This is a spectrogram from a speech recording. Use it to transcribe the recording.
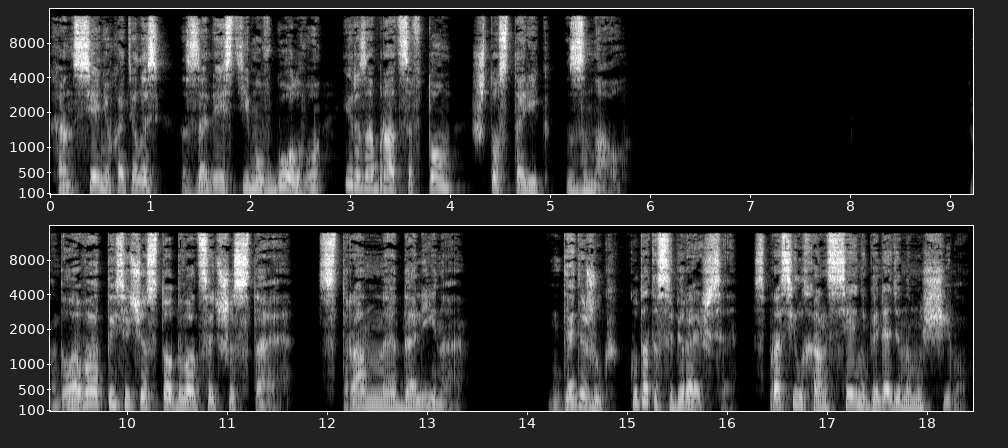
Хан Сеню хотелось залезть ему в голову и разобраться в том, что старик знал. Глава 1126. Странная долина. «Дядя Жук, куда ты собираешься?» – спросил Хан Сень, глядя на мужчину.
